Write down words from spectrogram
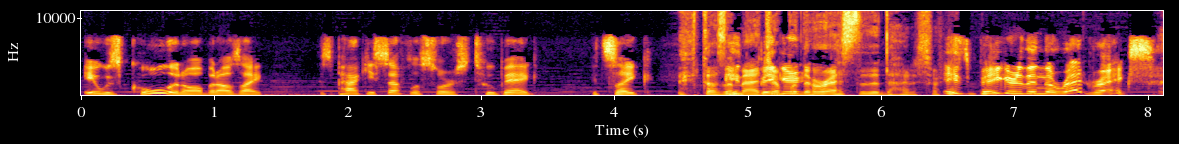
it was cool and all, but I was like, this Pachycephalosaur is too big. It's like It doesn't match up with the rest of the dinosaurs. It's bigger than the Red Rex.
